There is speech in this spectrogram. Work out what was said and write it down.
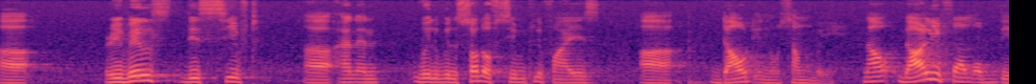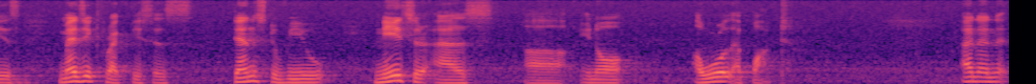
uh, reveals this shift uh, and, and will, will sort of simplifies uh, doubt in some way. Now, the early form of these magic practices tends to view nature as uh, you know a world apart. And, and,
